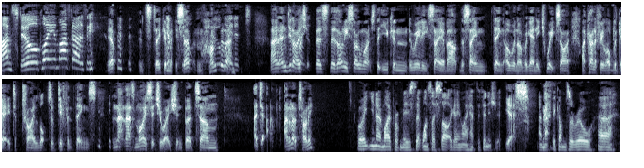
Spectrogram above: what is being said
I'm still playing Lost Odyssey. yep. It's taken Yep, me still- 700 still hours. And, and you know, it's, there's, there's only so much that you can really say about the same thing over and over again each week. So I, I kind of feel obligated to try lots of different things. and that, that's my situation. But, um, I, I don't know, Tony? Well, you know, my problem is that once I start a game, I have to finish it, Yes. and that becomes a real. Uh,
